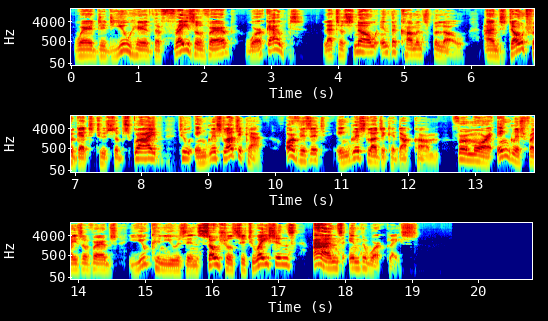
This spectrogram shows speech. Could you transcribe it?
Where did you hear the phrasal verb work out? Let us know in the comments below. And don't forget to subscribe to English Logica or visit EnglishLogica.com for more English phrasal verbs you can use in social situations and in the workplace.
